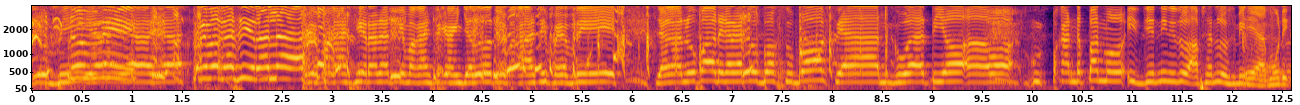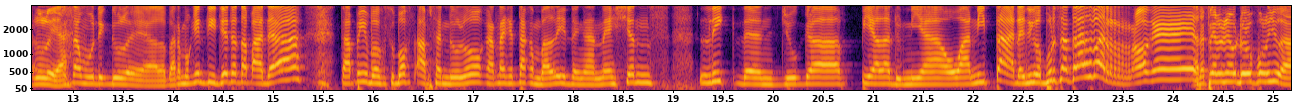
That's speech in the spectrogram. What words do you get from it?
Demi, ya, ya. Terima kasih Rana. Terima kasih Kang Jalu, terima kasih Febri. Jangan lupa dengarkan dulu box to box dan gua Tio eh, pekan depan mau izin ini dulu absen dulu seminggu. Iya, mudik dulu ya. Kita mudik dulu ya. Lebaran mungkin TJ tetap ada, tapi box to box absen dulu karena kita kembali dengan Nations League dan juga Piala Dunia Wanita dan juga bursa transfer. Oke. ada Piala Dunia 20 juga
